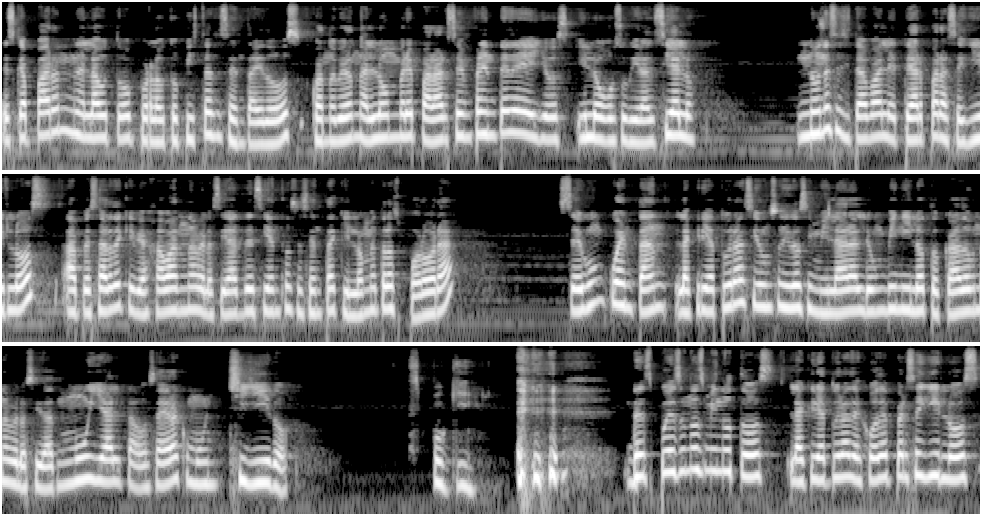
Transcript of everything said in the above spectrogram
Escaparon en el auto por la autopista 62 cuando vieron al hombre pararse enfrente de ellos y luego subir al cielo. No necesitaba aletear para seguirlos, a pesar de que viajaban a una velocidad de 160 kilómetros por hora. Según cuentan, la criatura hacía un sonido similar al de un vinilo tocado a una velocidad muy alta, o sea, era como un chillido. Spooky. Después de unos minutos, la criatura dejó de perseguirlos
